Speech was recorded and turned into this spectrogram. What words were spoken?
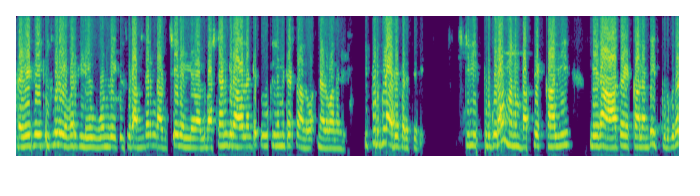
ప్రైవేట్ వెహికల్స్ కూడా ఎవరికి లేవు ఓన్ వెహికల్స్ కూడా అందరు నడిచే వెళ్ళేవాళ్ళు. బస్ స్టాండ్కి రావాలంటే టూ కిలోమీటర్స్ నడవాలండి. ఇప్పుడు కూడా అదే పరిస్థితి. స్టిల్ ఇప్పుడు కూడా మనం బస్సు ఎక్కాలి లేదా ఆటో ఎక్కాలంటే ఇప్పుడు కూడా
